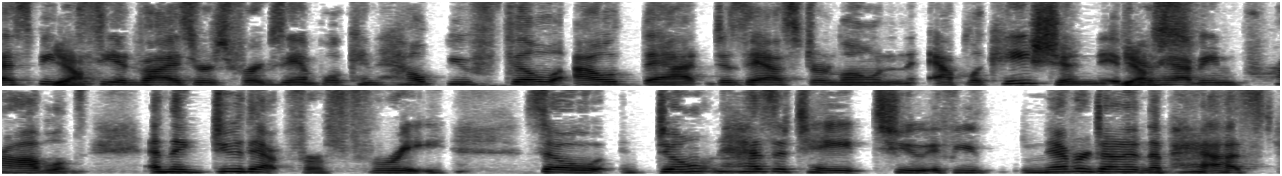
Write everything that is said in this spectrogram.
sbdc yeah. advisors for example can help you fill out that disaster loan application if yes. you're having problems and they do that for free so don't hesitate to, if you've never done it in the past,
